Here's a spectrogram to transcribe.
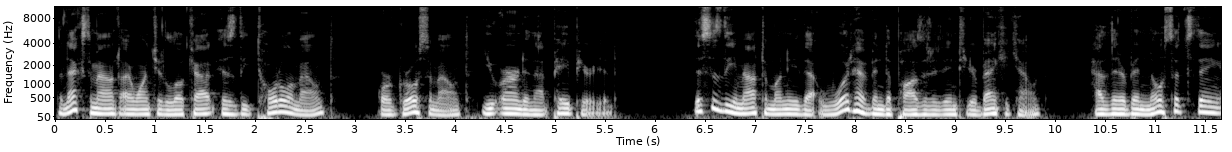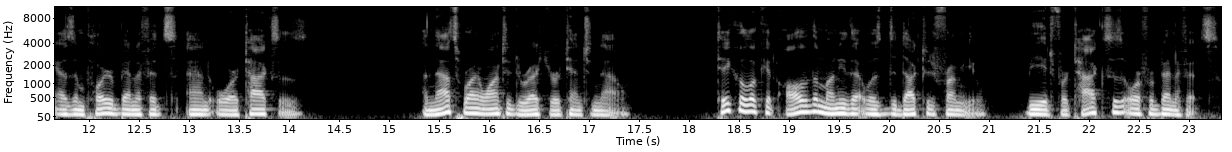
the next amount I want you to look at is the total amount, or gross amount, you earned in that pay period. This is the amount of money that would have been deposited into your bank account had there been no such thing as employer benefits and or taxes. And that's where I want to direct your attention now. Take a look at all of the money that was deducted from you, be it for taxes or for benefits.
